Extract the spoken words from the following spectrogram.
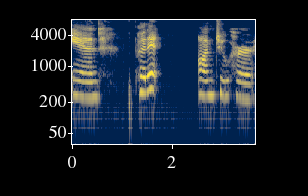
and put it onto her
